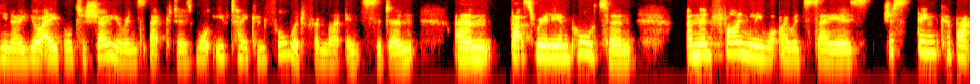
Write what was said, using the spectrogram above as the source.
you know you're able to show your inspectors what you've taken forward from that incident um, that's really important. And then finally what i would say is just think about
